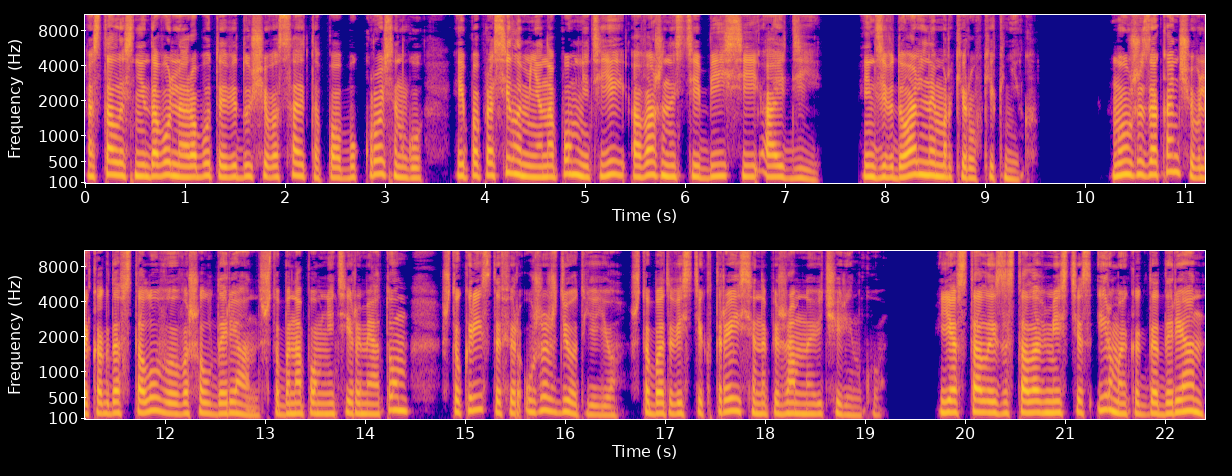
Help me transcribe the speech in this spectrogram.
осталась недовольна работой ведущего сайта по буккроссингу и попросила меня напомнить ей о важности BCID — индивидуальной маркировки книг. Мы уже заканчивали, когда в столовую вошел Дариан, чтобы напомнить Ирме о том, что Кристофер уже ждет ее, чтобы отвезти к Трейси на пижамную вечеринку. Я встала из-за стола вместе с Ирмой, когда Дариан,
